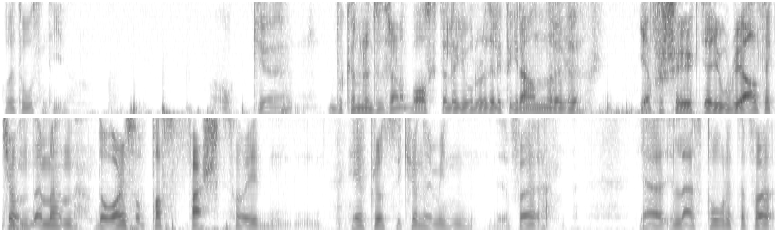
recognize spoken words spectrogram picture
Och det tog sin tid. Och eh, då kunde du inte träna basket eller gjorde du det lite grann eller? Jag försökte, jag gjorde ju allt jag kunde men då var det så pass färskt så helt plötsligt kunde min, för jag läste på lite för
